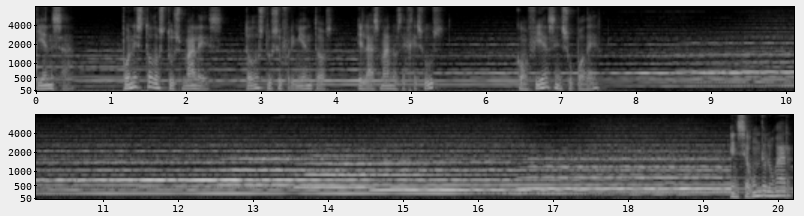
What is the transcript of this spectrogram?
Piensa, ¿pones todos tus males, todos tus sufrimientos en las manos de Jesús? ¿Confías en su poder? En segundo lugar,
